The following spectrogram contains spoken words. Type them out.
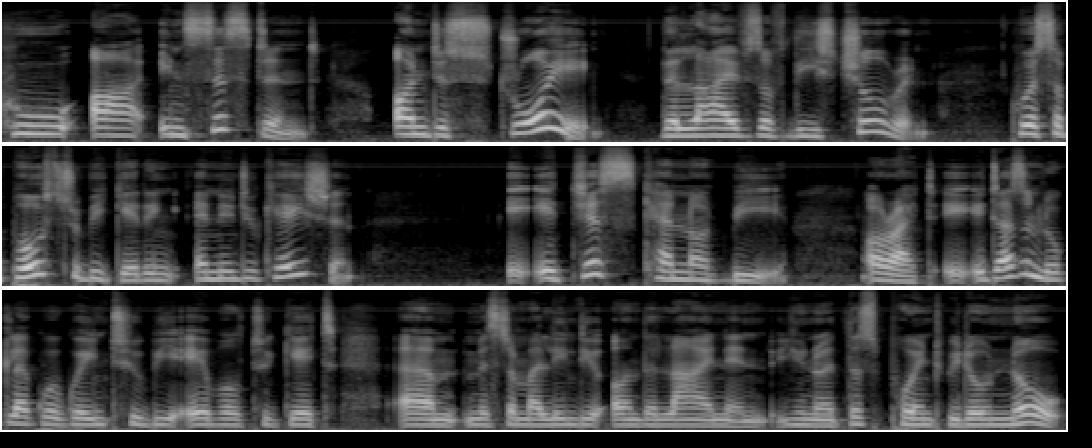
who are insistent on destroying the lives of these children who are supposed to be getting an education. It just cannot be. All right, it doesn't look like we're going to be able to get um, Mr. Malindi on the line. And, you know, at this point, we don't know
